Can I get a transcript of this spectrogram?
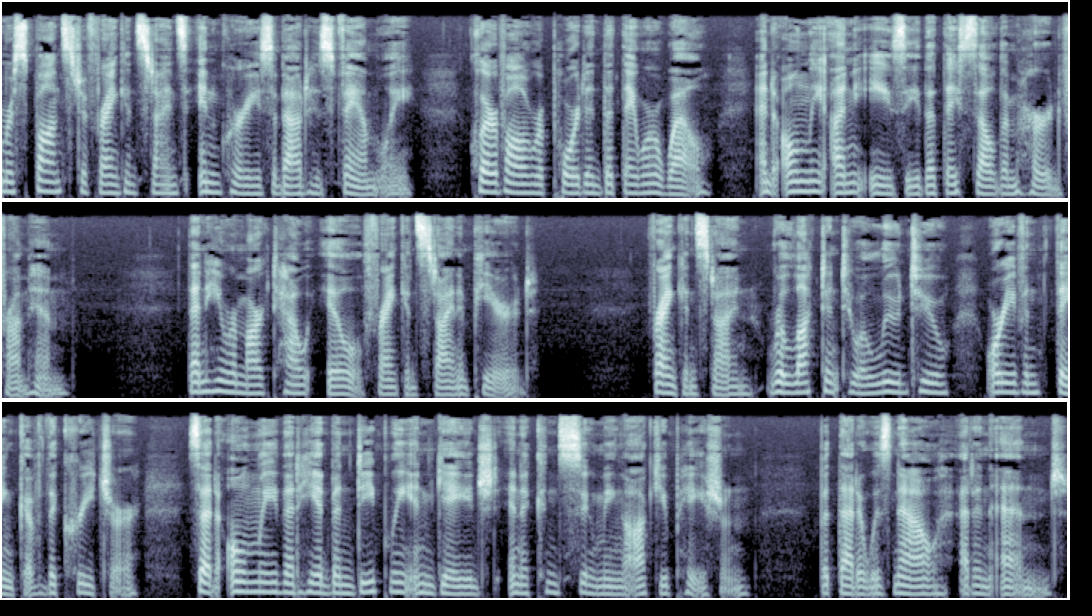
response to Frankenstein's inquiries about his family, Clerval reported that they were well and only uneasy that they seldom heard from him. Then he remarked how ill Frankenstein appeared. Frankenstein, reluctant to allude to or even think of the creature, said only that he had been deeply engaged in a consuming occupation, but that it was now at an end.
